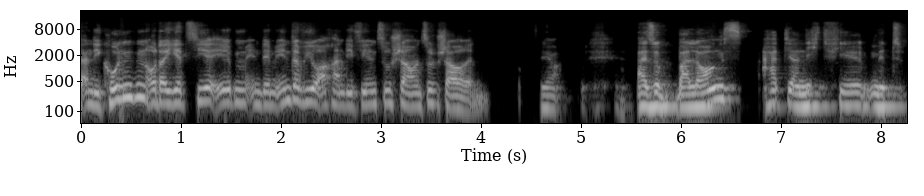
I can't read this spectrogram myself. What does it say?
an die Kunden oder jetzt hier eben in dem Interview auch an die vielen Zuschauer und Zuschauerinnen? Ja, also Balance hat ja nicht viel mit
